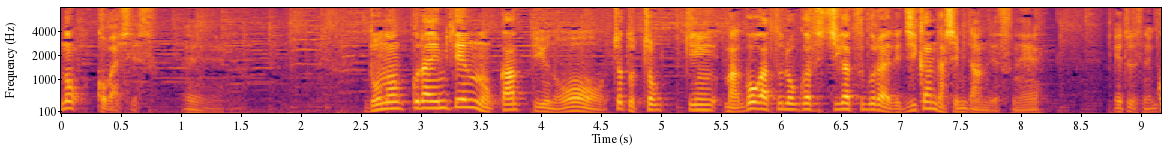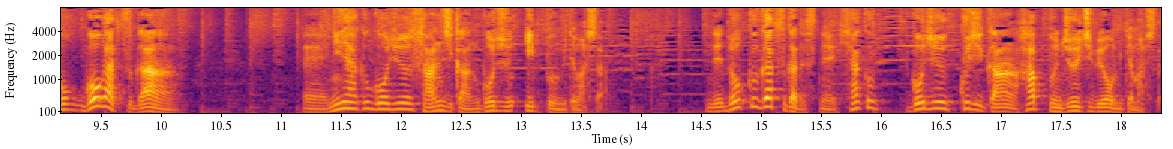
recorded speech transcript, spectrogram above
の小林です。えーどのくらい見てるのかっていうのを、ちょっと直近、まあ、5月、6月、7月ぐらいで時間出してみたんですね。えっとですね、5, 5月が、えー253時間51分見てました。で、6月がですね、159時間8分11秒を見てました。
